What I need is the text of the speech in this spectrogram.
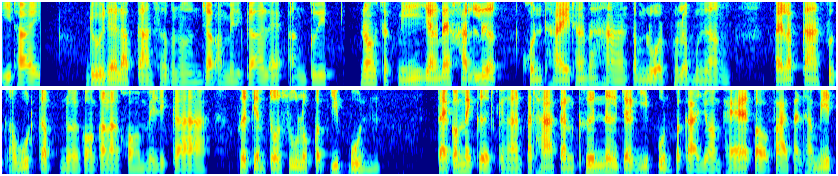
รีไทย โดยได้รับการสนับสนุนจากอเมริกาและอังกฤษ นอกจากนี้ยังได้คัดเลือกคนไทยทั้งทหารตำรวจพลเมือง ไปรับการฝึกอาวุธกับหน่วยกองกำลังของอเมริกา เพื่อเตรียมตัวสู้รบกับญี่ปุ่น แต่ก็ไม่เกิดการปะทะกันขึ้นเนื่องจากญี่ปุ่นประกาศยอมแพ้ต่อฝ่ายพันธมิตร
